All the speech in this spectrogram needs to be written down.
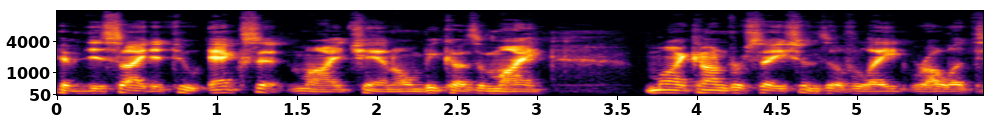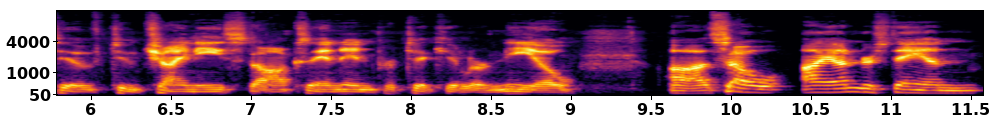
have decided to exit my channel because of my my conversations of late relative to Chinese stocks and in particular NIO. Uh, so I understand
